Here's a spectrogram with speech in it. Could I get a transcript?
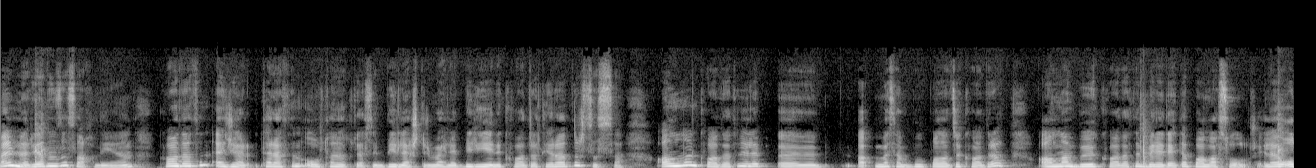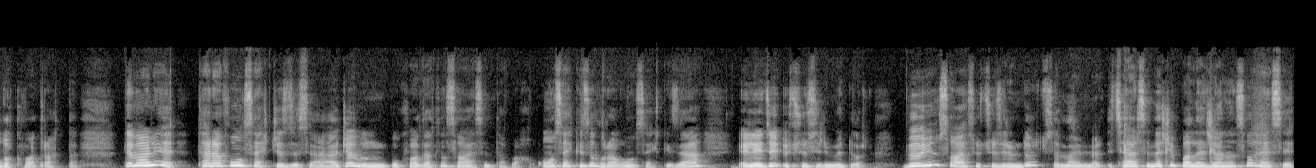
Müəllimlər, yadınızda saxlayın. Kvadratın əgər tərəfin orta nöqtəsini birləşdirməklə bir yeni kvadrat yaradırsınızsa, alınan kvadratın elə ə, məsələn bu balaca kvadrat alınan böyük kvadratın belə deyək də balası olur. Elə o da kvadratdır. Deməli, tərəf 18-dirsə, gəl bunun bu kvadratın sahəsini tapaq. 18-i vuraq 18-ə, eləcək 324. Böyüyün sahəsi 324 isə müəllimlər, içərisindəki balacanın sahəsi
